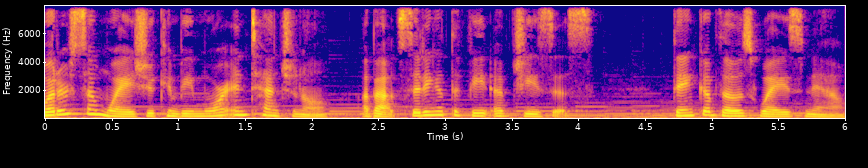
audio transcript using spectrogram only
What are some ways you can be more intentional about sitting at the feet of Jesus? Think of those ways now.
